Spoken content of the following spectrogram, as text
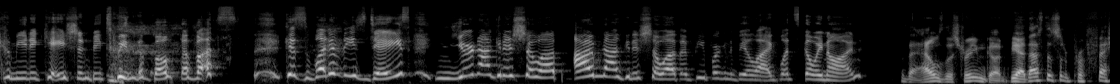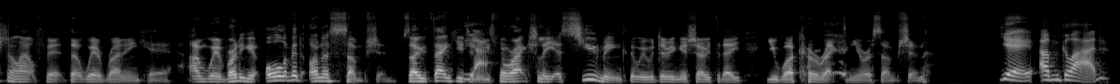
communication between the both of us. Because one of these days, you're not going to show up. I'm not going to show up. And people are going to be like, what's going on? The hell's the stream gun? Yeah, that's the sort of professional outfit that we're running here. And we're running it all of it on assumption. So thank you, Denise, yeah. for actually assuming that we were doing a show today. You were correct in your assumption. Yay, I'm glad.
